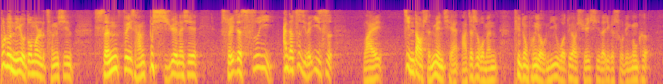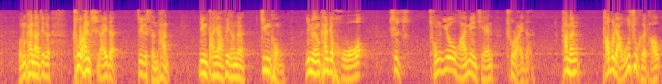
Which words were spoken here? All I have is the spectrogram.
不论你有多么的诚心，神非常不喜悦那些随着私意、按照自己的意思来进到神面前啊！这是我们听众朋友你我都要学习的一个属灵功课。我们看到这个突然起来的这个审判，令大家非常的惊恐，因为我们看见火是从耶和华面前出来的，他们逃不了，无处可逃。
